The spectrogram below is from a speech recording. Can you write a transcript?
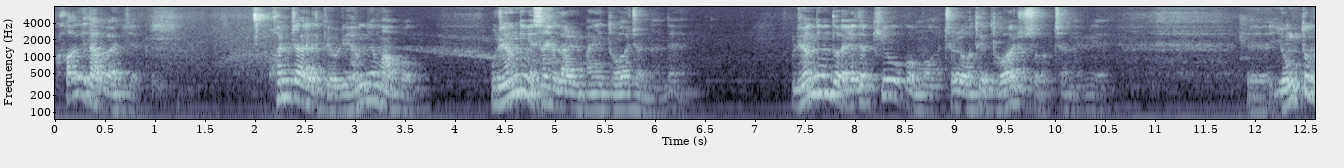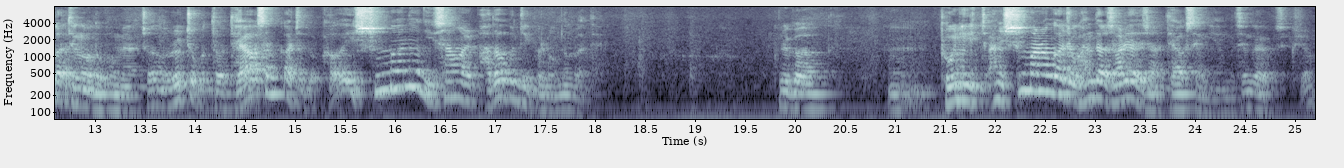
거기다가 이제 혼자 이렇게 우리 형님하고 우리 형님이 사실 날 많이 도와줬는데 우리 형님도 애들 키우고 뭐 저를 어떻게 도와줄 수가 없잖아요. 그 용돈 같은 것도 보면 저는 어릴 적부터 대학생까지도 거의 10만 원 이상을 받아본 적이 별로 없는 것 같아요. 그러니까 음, 돈이 한 10만 원 가지고 한 달 살아야 되잖아요. 대학생이 한번 생각해 보세요. 그죠?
